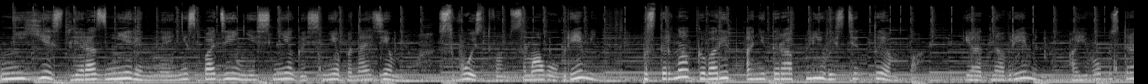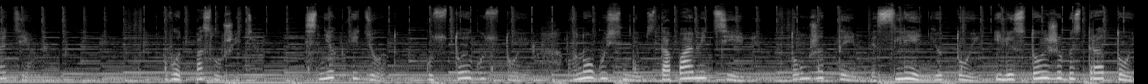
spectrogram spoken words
не есть ли размеренное неспадение снега с неба на землю свойством самого времени, Пастернак говорит о неторопливости темпа и одновременно о его быстроте. Вот, послушайте. Снег идет, густой-густой, в ногу с ним, стопами теми, в том же темпе, с ленью той или с той же быстротой,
